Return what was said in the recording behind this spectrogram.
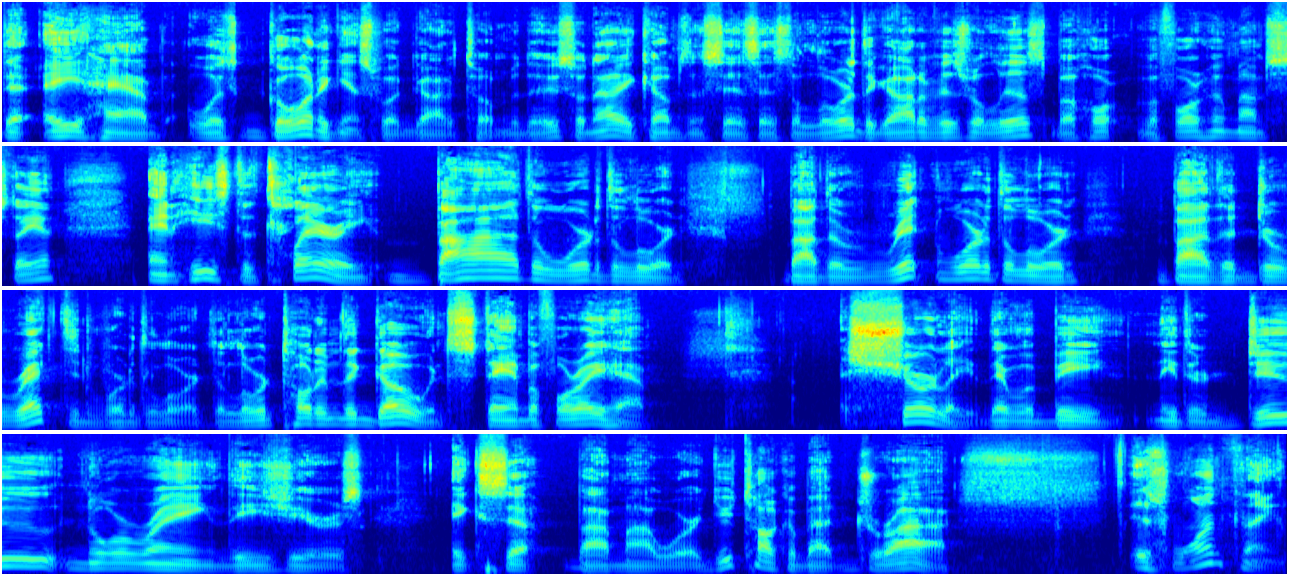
that Ahab was going against what God had told him to do. So now he comes and says, As the Lord, the God of Israel lives, before, whom I'm stand, and he's declaring by the word of the Lord, by the written word of the Lord, by the directed word of the Lord. The Lord told him to go and stand before Ahab surely there will be neither dew nor rain these years except by my word. You talk about dry. It's one thing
